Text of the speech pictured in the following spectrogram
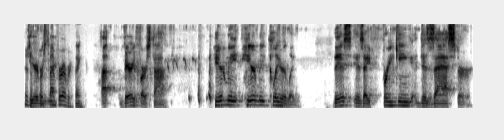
There's Hear a first time now. for everything. I, very first time. hear me, hear me clearly. This is a freaking disaster.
